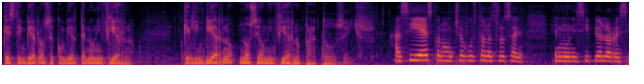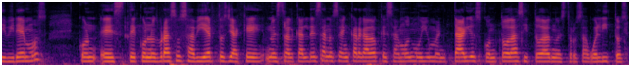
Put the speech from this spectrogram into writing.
que este invierno se convierta en un infierno que el invierno no sea un infierno para todos ellos. Así es, con mucho gusto nosotros en el municipio lo recibiremos con, este, con los brazos abiertos, ya que nuestra alcaldesa nos ha encargado que seamos muy humanitarios con todas y todas nuestros abuelitos.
